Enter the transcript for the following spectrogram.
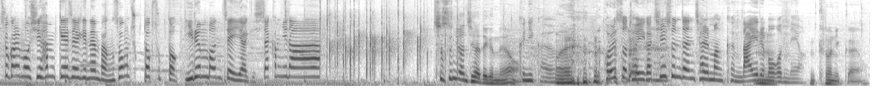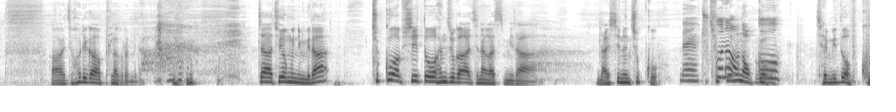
추갈못이 함께 즐기는 방송 축덕숙덕 70번째 이야기 시작합니다. 칠순잔치 해야 되겠네요. 그니까요. 네. 벌써 저희가 칠순잔치 할 만큼 나이를 음. 먹었네요. 그러니까요. 아 이제 허리가 아플라 그럽니다. 자 주영민입니다. 축구 없이 또 한 주가 지나갔습니다. 날씨는 춥고 네, 축구는, 축구는 없고. 없고. 재미도 없고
